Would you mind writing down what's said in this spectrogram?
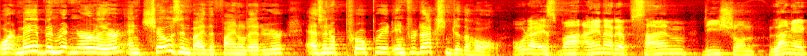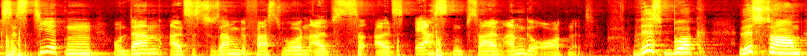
Or it may have been written earlier and chosen by the final editor as an appropriate introduction to the whole. Oder es war einer der Psalmen, die schon lange existierten und dann, als es zusammengefasst wurden, als, als ersten Psalm angeordnet. This book, this psalm,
